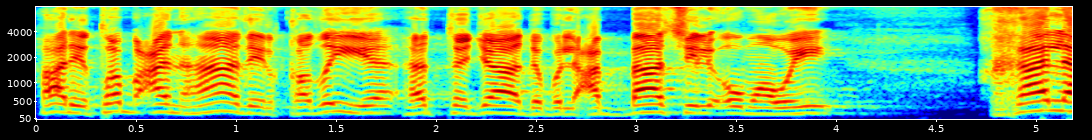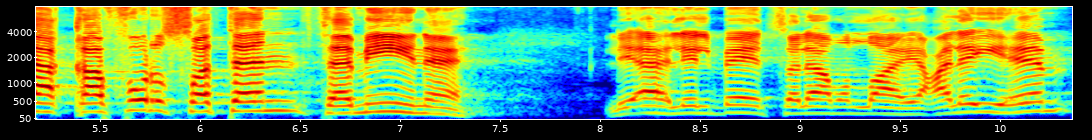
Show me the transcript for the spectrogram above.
هذه طبعا هذه القضية التجاذب العباسي الأموي خلق فرصة ثمينة لأهل البيت سلام الله عليهم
